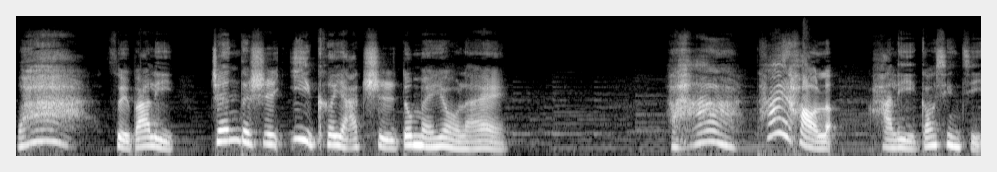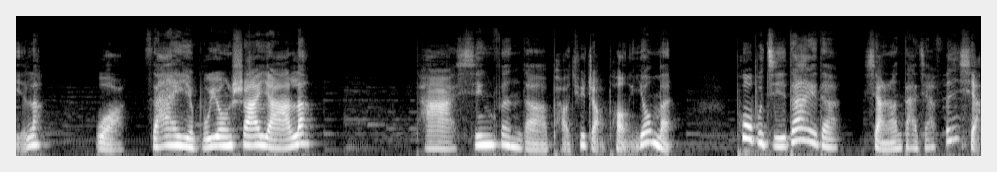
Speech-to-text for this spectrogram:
哇，嘴巴里真的是一颗牙齿都没有了！哎，哈哈，太好了！哈利高兴极了，我再也不用刷牙了。他兴奋地跑去找朋友们。迫不及待的想让大家分享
